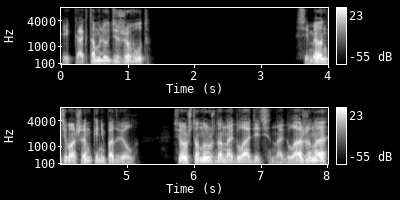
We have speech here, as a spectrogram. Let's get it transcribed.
И как там люди живут?» Семен Тимошенко не подвел. Все, что нужно нагладить, наглажено,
